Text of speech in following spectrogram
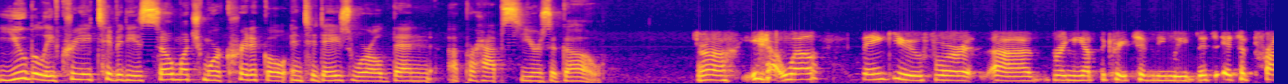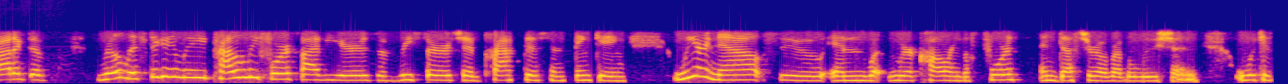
you believe creativity is so much more critical in today's world than uh, perhaps years ago. Uh, yeah, well, thank you for uh, bringing up the creativity leap. It's it's a product of realistically probably four or five years of research and practice and thinking. We are now, Sue, in what we're calling the fourth industrial revolution, which is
